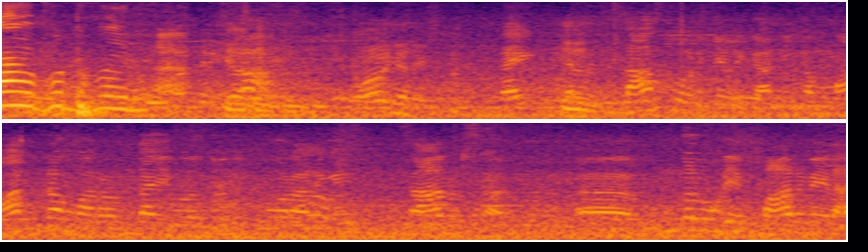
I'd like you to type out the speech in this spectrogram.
நாங்கள் கூப்பிட்டு போயிடுவோம். உங்களுடைய பார்வையில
